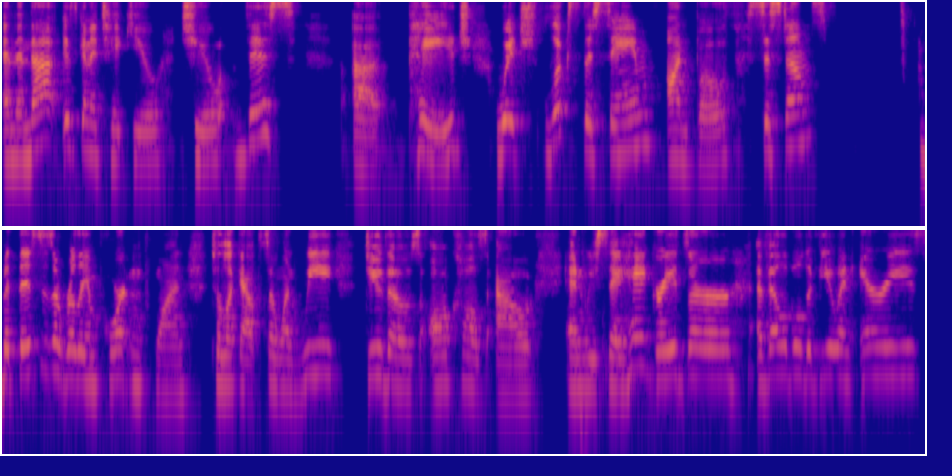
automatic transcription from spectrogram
and then that is going to take you to this uh, page, which looks the same on both systems but this is a really important one to look out. So when we do those all calls out and we say, hey, grades are available to view in Aeries,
